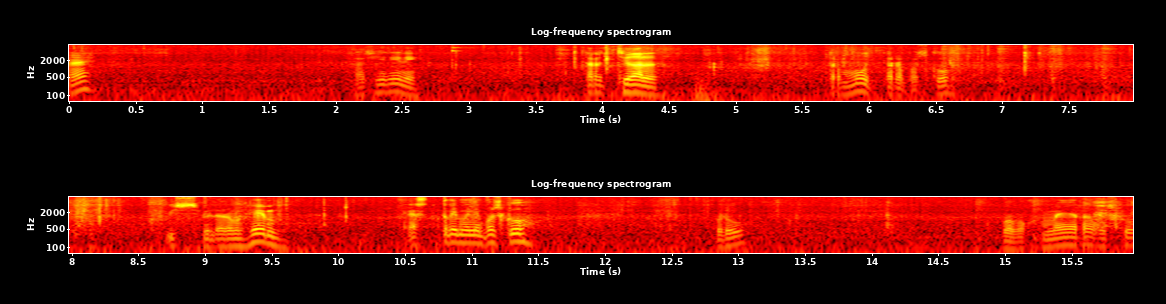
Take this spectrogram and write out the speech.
Eh? Nah sini nih. Terjal. Termuter bosku. Bismillahirrahmanirrahim. Ekstrim ini bosku. Waduh. Bawa kamera bosku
